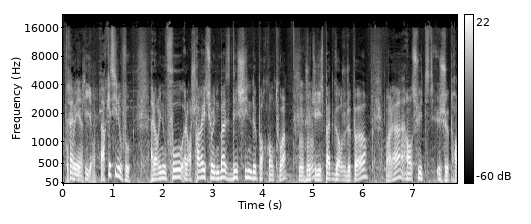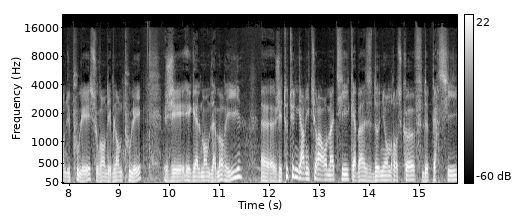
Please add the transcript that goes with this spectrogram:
auprès bien. des clients. Alors qu'est-ce qu'il nous faut? Alors il nous faut, alors je travaille sur une base d'échine de porc comtois. Mhm. J'utilise pas de gorge de porc. Voilà. Ensuite, je prends du poulet, souvent des blancs de poulet. J'ai également de la morille. Euh, j'ai toute une garniture aromatique à base d'oignons de Roscoff, de persil,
